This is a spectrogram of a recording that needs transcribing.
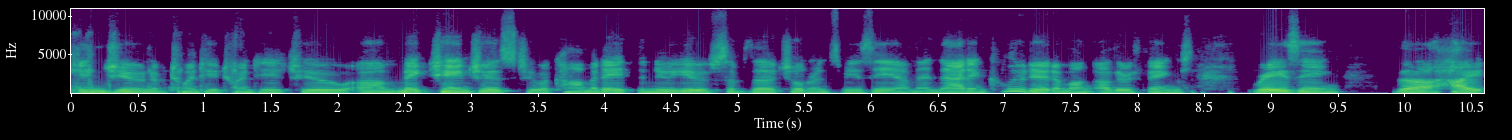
in June of 2020 to um, make changes to accommodate the new use of the Children's Museum. And that included, among other things, raising the height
